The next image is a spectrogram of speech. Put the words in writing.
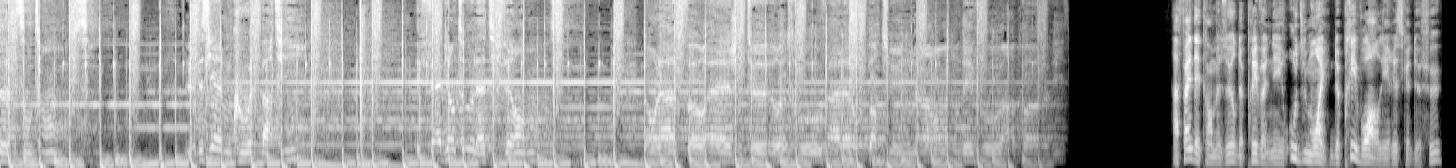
La sentence. Le deuxième coup est parti et fait bientôt la différence. Dans la forêt, je te retrouve à l'heure opportune, un rendez-vous improvisé. Afin d'être en mesure de prévenir ou du moins de prévoir les risques de feu,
